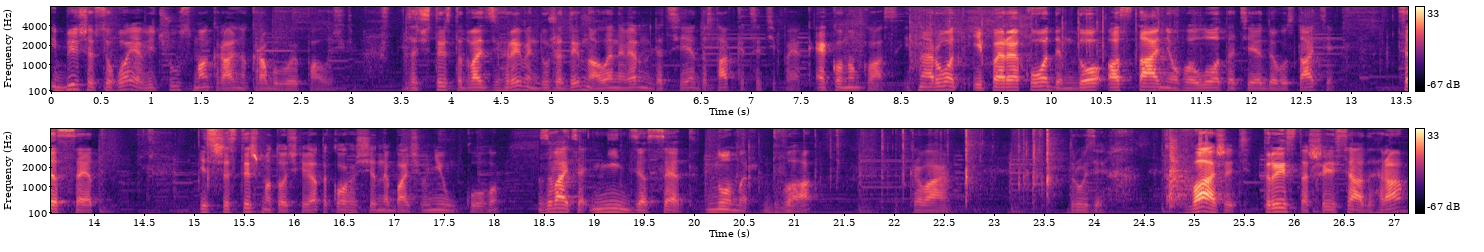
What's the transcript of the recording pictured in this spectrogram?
І більше всього я відчув смак реально крабової палички. За 420 гривень дуже дивно, але, мабуть, для цієї доставки це типу як економ-клас. І народ, і переходимо до останнього лота цієї дегустації. Це сет із шести шматочків. Я такого ще не бачив ні у кого. Називається Ніндзя Сет номер 2 Відкриваємо. Друзі, важить 360 грам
